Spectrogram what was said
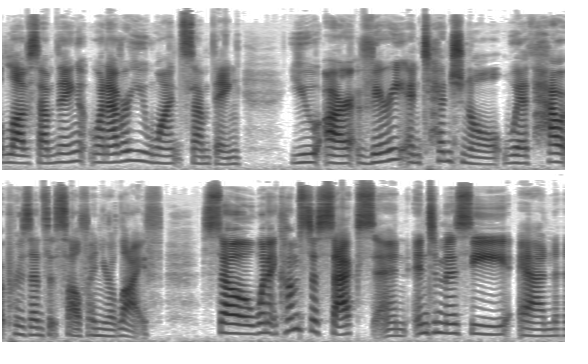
love something, whenever you want something, you are very intentional with how it presents itself in your life. So when it comes to sex and intimacy and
